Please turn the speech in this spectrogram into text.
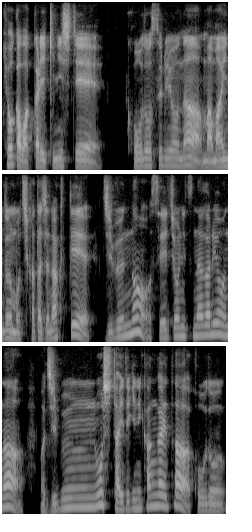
評価ばっかり気にして行動するような、まあ、マインドの持ち方じゃなくて自分の成長につながるような、まあ、自分を主体的に考えた行動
